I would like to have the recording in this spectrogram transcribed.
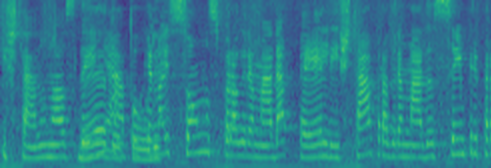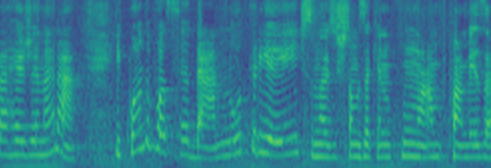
Está no nosso né, DNA, porque nós somos programados, a pele está programada sempre para regenerar. E quando você dá nutrientes, nós estamos aqui com a mesa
